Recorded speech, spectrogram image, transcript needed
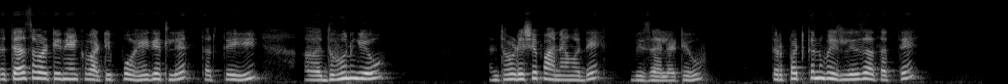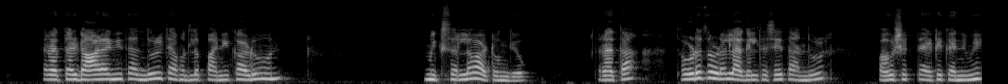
तर त्याच वाटीने एक वाटी पोहे घेतले तर तेही धुवून घेऊ आणि थोडेसे पाण्यामध्ये भिजायला ठेवू. तर पटकन भिजले जातात ते. तर आता डाळ आणि तांदूळ त्यामधलं पाणी काढून मिक्सरला वाटून घेऊ. तर आता थोडं थोडं लागेल तसे तांदूळ. पाहू शकता या ठिकाणी मी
